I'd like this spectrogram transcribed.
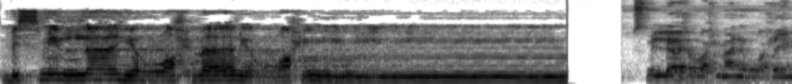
بسم الله الرحمن الرحيم بسم الله الرحمن الرحيم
